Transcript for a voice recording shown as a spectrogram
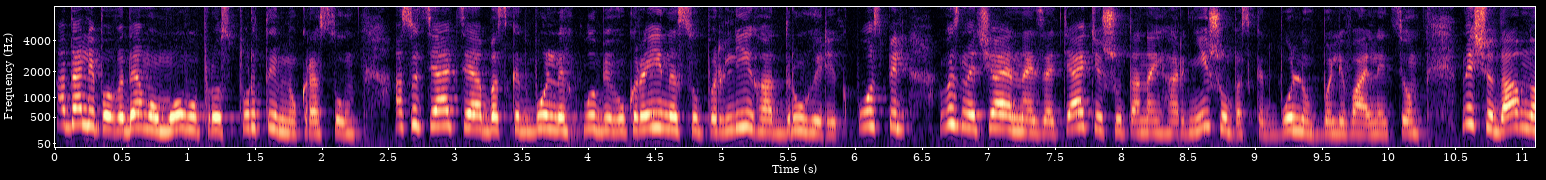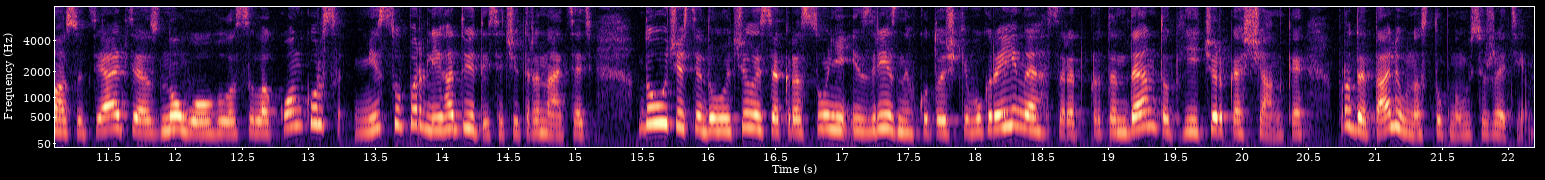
А далі поведемо мову про спортивну красу. Асоціація баскетбольних клубів України Суперліга другий рік поспіль визначає найзатятішу та найгарнішу баскетбольну вболівальницю. Нещодавно асоціація знову оголосила конкурс Міс Суперліга 2013. До участі долучилися красуні із різних куточків України. Серед претенденток її черкащанки. Про деталі у наступному сюжеті.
